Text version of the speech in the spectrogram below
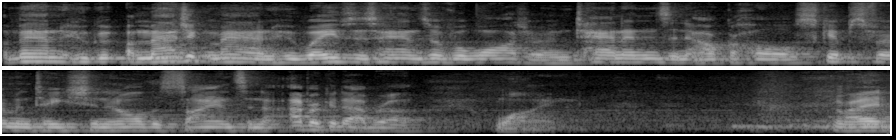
a man who, a magic man who waves his hands over water and tannins and alcohol, skips fermentation and all the science and abracadabra, wine. right?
